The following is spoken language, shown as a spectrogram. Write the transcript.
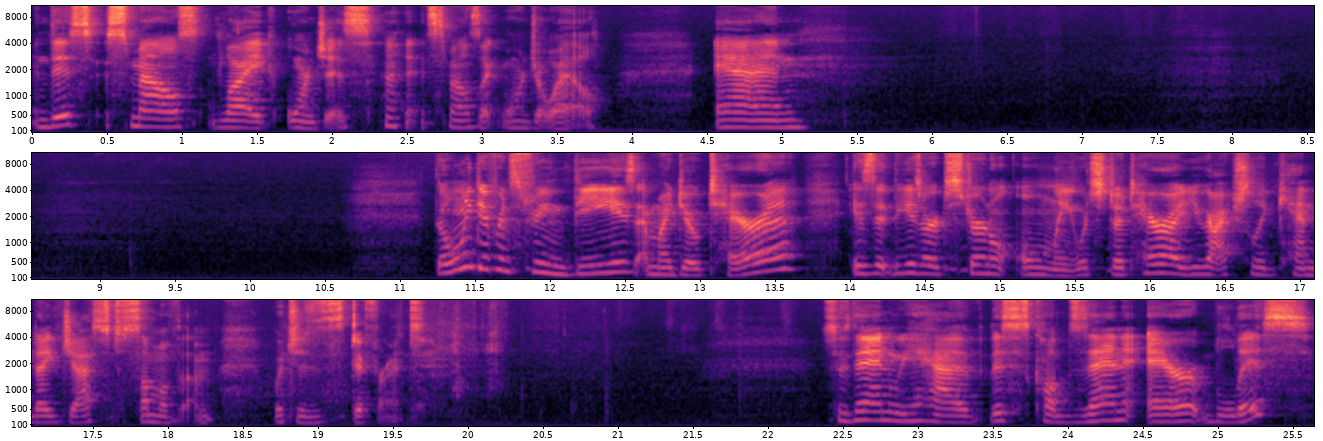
And this smells like oranges. it smells like orange oil. And the only difference between these and my doTERRA is that these are external only, which doTERRA you actually can digest some of them, which is different. So then we have, this is called Zen Air Bliss.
